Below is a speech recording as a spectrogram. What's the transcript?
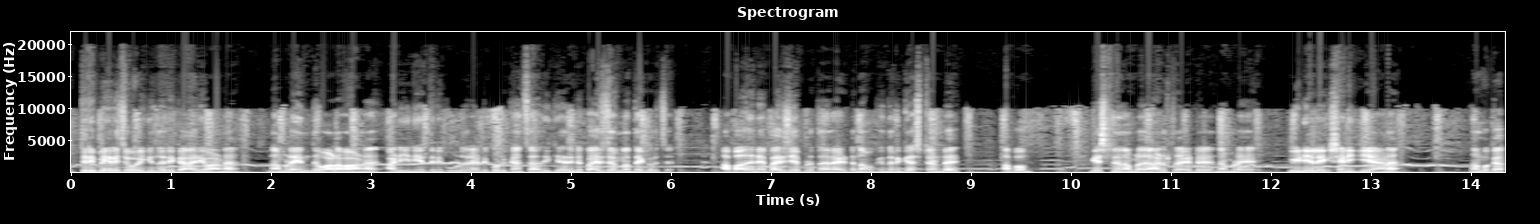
ഒത്തിരി പേര് ചോദിക്കുന്ന ഒരു കാര്യമാണ്. നമ്മൾ എന്ത് വളമാണ് അടീനീയത്തിന് കൂടുതലായിട്ട് കൊടുക്കാൻ സാധിക്കുക അതിന്റെ പരിചരണത്തെക്കുറിച്ച്. അപ്പോൾ അതിനെ പരിചയപ്പെടുത്താനായിട്ട് നമുക്ക് ഇന്നൊരു ഗസ്റ്റ് ഉണ്ട്. അപ്പം ഗസ്റ്റിനെ നമ്മൾ അടുത്തതായിട്ട് നമ്മുടെ വീഡിയോയിലേക്ക് ക്ഷണിക്കുകയാണ്. നമുക്ക്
